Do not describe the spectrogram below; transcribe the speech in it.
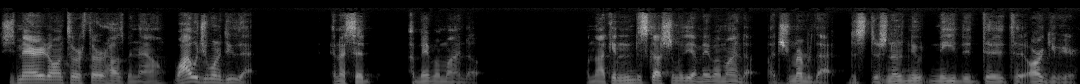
She's married on to her third husband now. Why would you want to do that? And I said, I made my mind up. I'm not getting in discussion with you. I made my mind up. I just remembered that. Just there's no new need to, to, to argue here.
